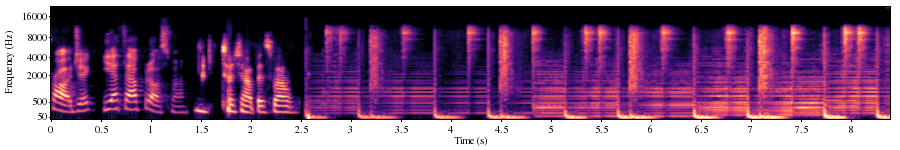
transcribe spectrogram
Project. E até a próxima. Tchau, tchau, pessoal. Thank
